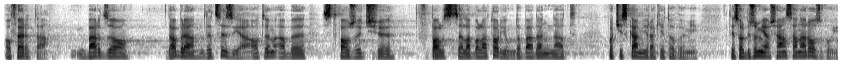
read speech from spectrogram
oferta, bardzo dobra decyzja o tym, aby stworzyć e, w Polsce laboratorium do badań nad pociskami rakietowymi. To jest olbrzymia szansa na rozwój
